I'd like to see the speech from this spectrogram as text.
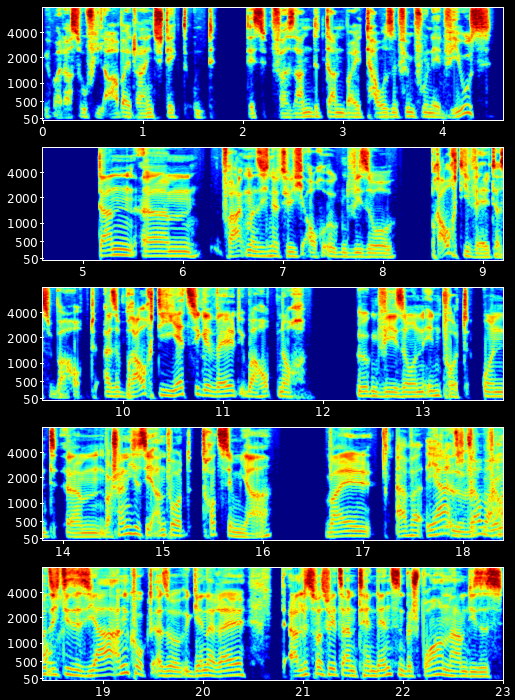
wenn man da so viel Arbeit reinsteckt und das versandet dann bei 1500 Views, dann ähm, fragt man sich natürlich auch irgendwie so, braucht die Welt das überhaupt? Also braucht die jetzige Welt überhaupt noch irgendwie so einen Input? Und ähm, wahrscheinlich ist die Antwort trotzdem ja, weil aber ja, also, wenn man auch. sich dieses Jahr anguckt, also generell alles, was wir jetzt an Tendenzen besprochen haben, dieses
